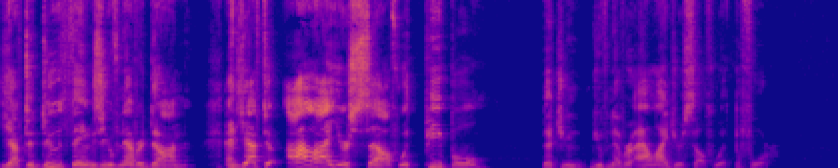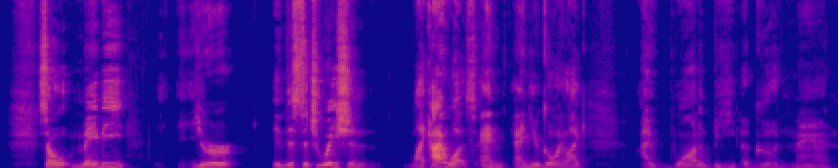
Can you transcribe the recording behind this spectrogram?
You have to do things you've never done. And you have to ally yourself with people that you, you've never allied yourself with before. So maybe you're in this situation like I was, and, and you're going like, I want to be a good man.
